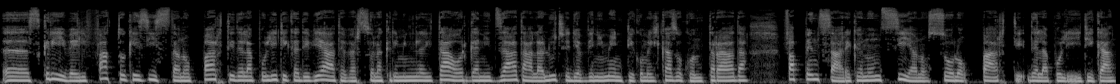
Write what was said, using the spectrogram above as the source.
eh, scrive il fatto che esistano parti della politica deviate verso la criminalità organizzata alla luce di avvenimenti come il caso Contrada fa pensare che non siano solo parti della politica.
